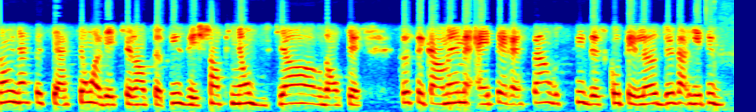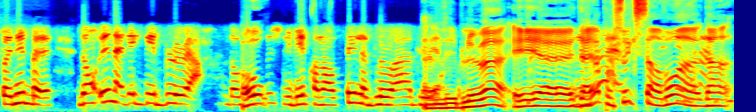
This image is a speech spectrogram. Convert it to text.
ont une association avec l'entreprise des champignons du fjord. Donc, euh, ça, c'est quand même intéressant aussi de ce côté-là. Deux variétés disponibles, euh, dont une avec des bleuets. Donc, Oh! je, l'ai bien prononcé, le bleuet. Euh, bleuet. les bleuets. Et euh, d'ailleurs, pour ceux qui s'en vont en- dans,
